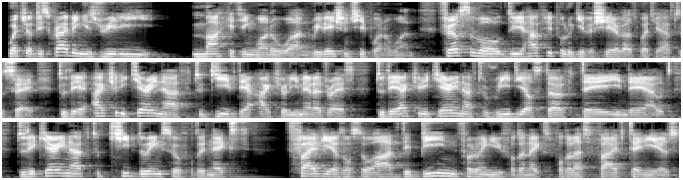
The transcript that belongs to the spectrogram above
what you're describing is really marketing 101, relationship 101. First of all, do you have people who give a shit about what you have to say? Do they actually care enough to give their actual email address? Do they actually care enough to read your stuff day in, day out? Do they care enough to keep doing so for the next five years or so? Have they been following you for the next, for the last five, ten years?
